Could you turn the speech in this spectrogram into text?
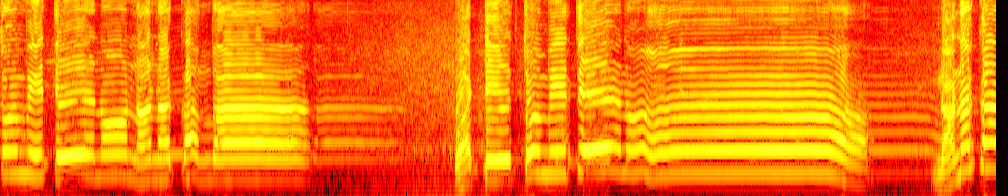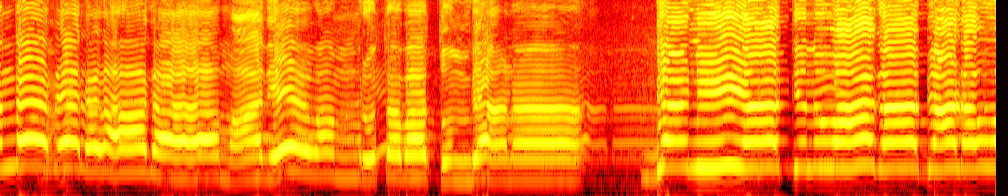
ತುಂಬಿತೇನೋ ನನ್ನ ಕಂದ. ಹೊಟ್ಟಿ ತುಂಬಿತೇನೋ? ನನ ಕಂದ ಬೆರಳಾಗ ಮಾದೇವಮೃತವ ತುಂಬ್ಯಾನ. ಬ್ಯಾನಿಯ ತಿನ್ನುವಾಗ ಬ್ಯಾಡವ್ವ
